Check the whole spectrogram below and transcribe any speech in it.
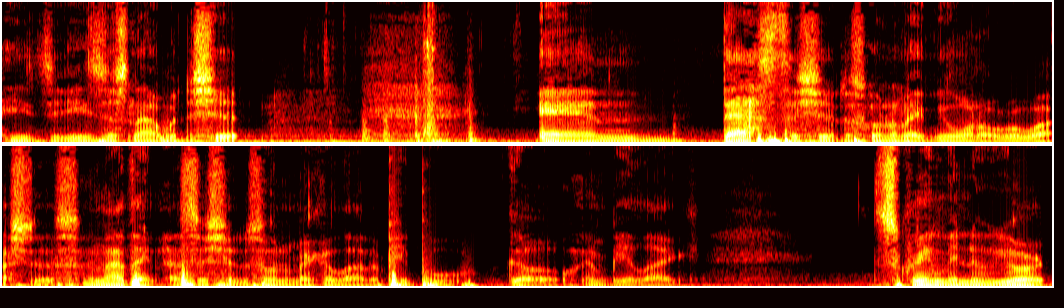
he's, he's just not with the shit. And that's the shit that's going to make me want to overwatch this. And I think that's the shit that's going to make a lot of people go and be like, Scream in New York,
